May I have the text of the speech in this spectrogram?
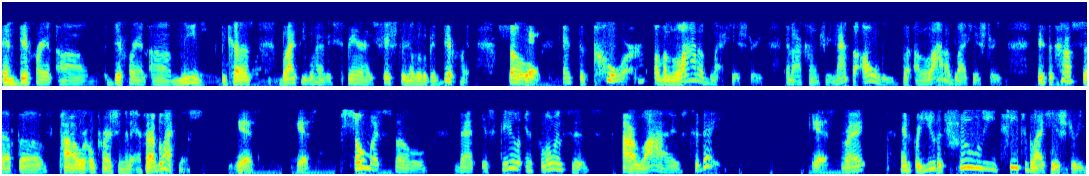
and different um, different uh, meaning because black people have experienced history a little bit different. So yes. at the core of a lot of black history in our country, not the only, but a lot of black history, is the concept of power, oppression, and anti-blackness. Yes, yes. So much so that it still influences our lives today. Yes. Right? And for you to truly teach black history,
